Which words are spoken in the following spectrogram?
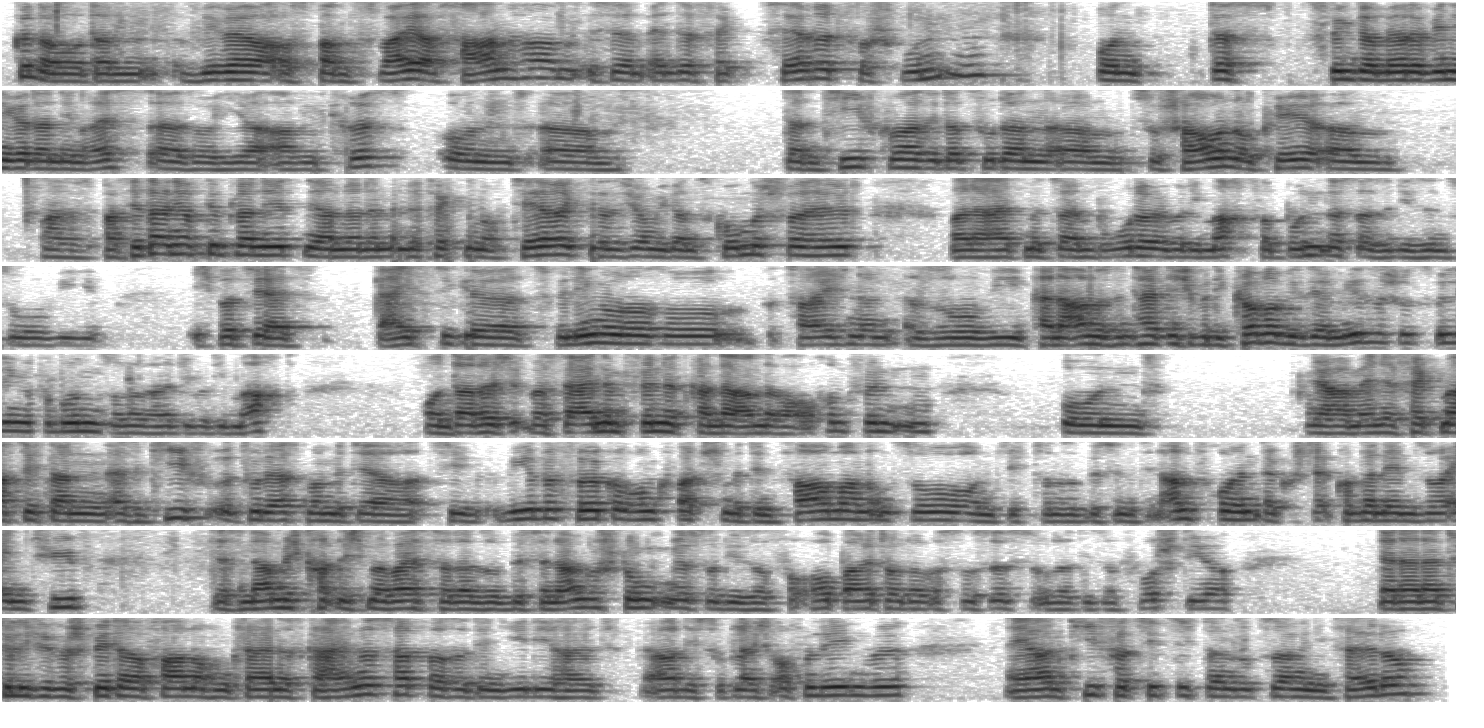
Genau, dann, wie wir aus Band 2 erfahren haben, ist ja im Endeffekt Zeret verschwunden und das zwingt ja mehr oder weniger dann den Rest, also hier Avi Chris und ähm, dann tief quasi dazu dann ähm, zu schauen, okay, ähm, was ist, passiert eigentlich auf dem Planeten? Wir haben dann im Endeffekt nur noch Terek, der sich irgendwie ganz komisch verhält, weil er halt mit seinem Bruder über die Macht verbunden ist. Also die sind so wie, ich würde sie als geistige Zwillinge oder so bezeichnen. Also so wie, keine Ahnung, sind halt nicht über die Körper wie siamesische Zwillinge verbunden, sondern halt über die Macht. Und dadurch, was der eine empfindet, kann der andere auch empfinden. Und ja, im Endeffekt macht sich dann, also Kief tut erstmal mit der Zivilbevölkerung quatschen, mit den Farmern und so und sich dann so ein bisschen mit den anfreunden. Da kommt dann eben so ein Typ, dessen Namen ich gerade nicht mehr weiß, der dann so ein bisschen angestunken ist, so dieser Vorarbeiter oder was das ist, oder dieser Vorsteher, der dann natürlich, wie wir später erfahren, noch ein kleines Geheimnis hat, was er den Jedi halt ja nicht so gleich offenlegen will. Naja, und Kiefer zieht sich dann sozusagen in die Felder,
